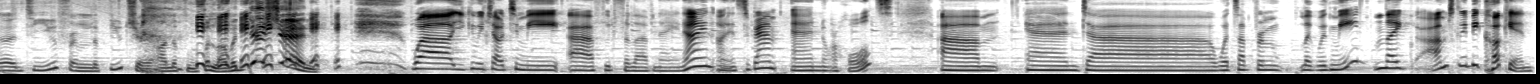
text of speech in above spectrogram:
uh, to you from the future on the Food for Love edition? Well, you can reach out to me, uh, Food for Love 99 on Instagram and Nor Holtz. Um, and uh, what's up from like with me? Like I'm just gonna be cooking.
